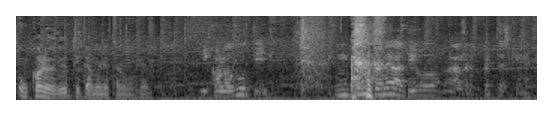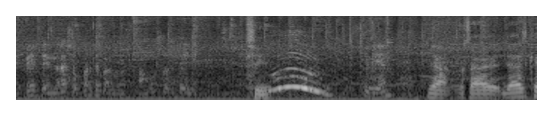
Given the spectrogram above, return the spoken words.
Un Call of Duty también está anunciado. y Call of Duty. Un punto negativo al respecto es que NGP tendrá soporte para los famosos DLCs. Sí. Qué bien, Ya, o sea, ya es que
